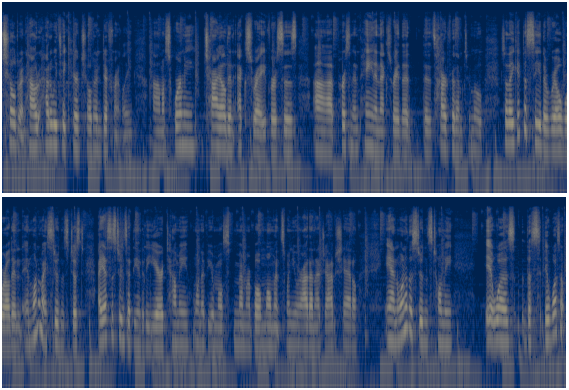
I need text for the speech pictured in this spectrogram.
children. How, how do we take care of children differently? Um, a squirmy child in x ray versus a person in pain in x ray that, that it's hard for them to move. So they get to see the real world. And, and one of my students just, I asked the students at the end of the year, tell me one of your most memorable moments when you were out on a job shadow. And one of the students told me, it was the it wasn't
